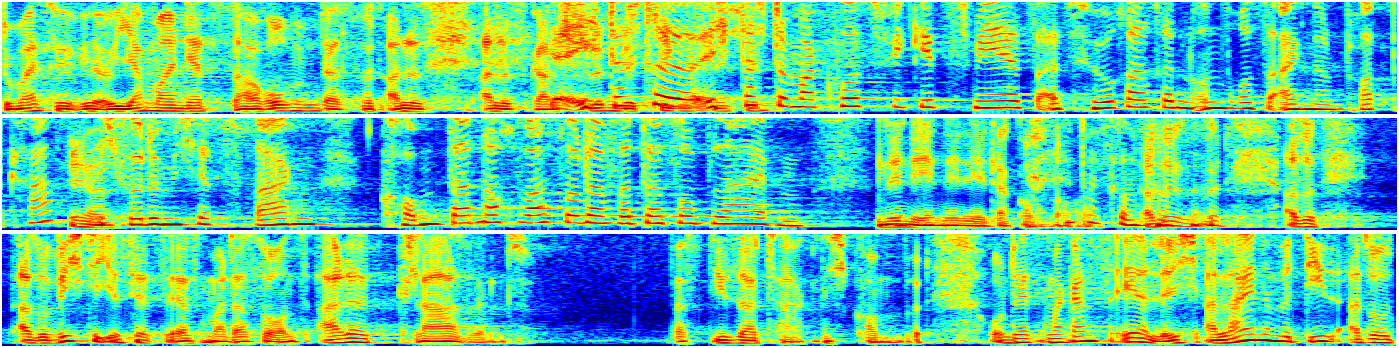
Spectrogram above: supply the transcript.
du meinst, wir, wir, jammern jetzt darum, das wird alles, alles ganz ja, ich schlimm. Dachte, ich dachte mal kurz, wie geht es mir jetzt als Hörerin unseres eigenen Podcasts? Ja. Ich würde mich jetzt fragen, kommt da noch was oder wird das so bleiben? Nee, nee, nee, nee, da kommt noch was. Kommt also, noch können, also, also wichtig ist jetzt erstmal, dass wir uns alle klar sind, dass dieser Tag nicht kommen wird. Und jetzt mal ganz ehrlich, alleine mit dieser, also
